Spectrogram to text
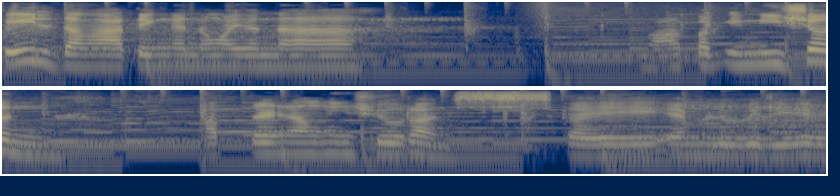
failed ang ating ano ngayon na makapag-emission after ng insurance kay M. Louvillier.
